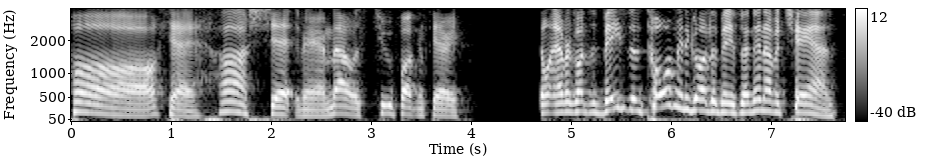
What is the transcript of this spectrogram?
Oh, okay. Oh, shit, man. That was too fucking scary. Don't ever go to the basement. Told me to go to the basement. I didn't have a chance.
